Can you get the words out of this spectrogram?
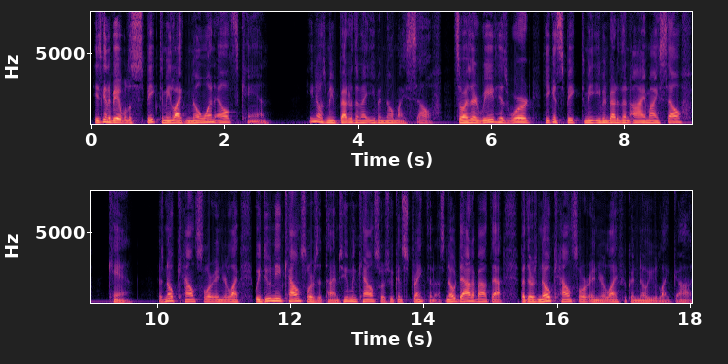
he's going to be able to speak to me like no one else can. He knows me better than I even know myself. So as I read his word, he can speak to me even better than I myself can. There's no counselor in your life. We do need counselors at times, human counselors who can strengthen us. No doubt about that. But there's no counselor in your life who can know you like God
